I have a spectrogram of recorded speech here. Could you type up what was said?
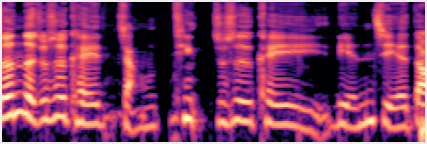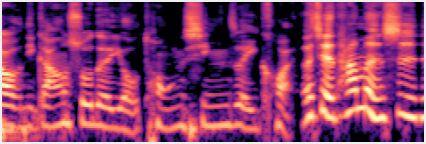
真的就是可以讲听，就是可以连接到你刚刚说的有童心这一块，而且他们是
